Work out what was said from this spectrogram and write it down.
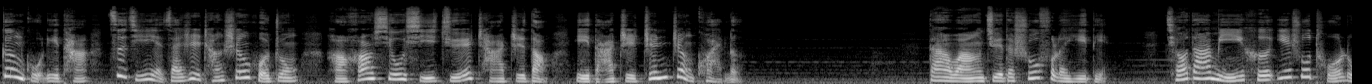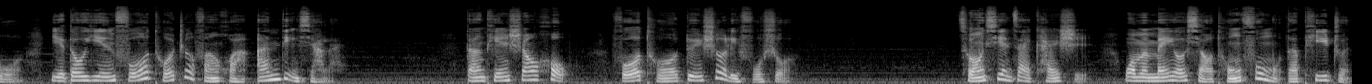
更鼓励他自己也在日常生活中好好修习觉察之道，以达至真正快乐。大王觉得舒服了一点，乔达弥和耶输陀罗也都因佛陀这番话安定下来。当天稍后，佛陀对舍利弗说：“从现在开始。”我们没有小童父母的批准，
